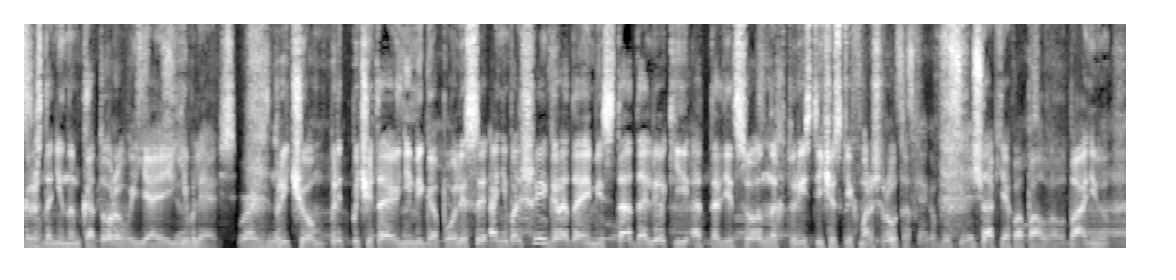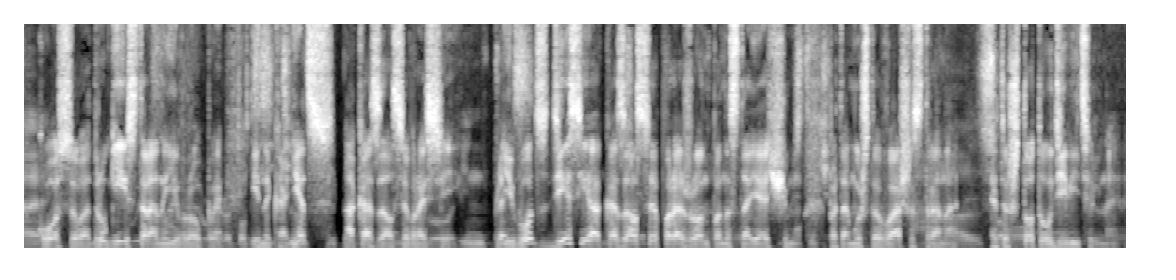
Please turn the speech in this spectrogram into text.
гражданином которого я и являюсь. Причем предпочитаю не мегаполисы, а небольшие города и места, далекие от традиционных туристических маршрутов. Так я попал в Албанию, Косово, другие страны Европы и, наконец, оказался в России. И вот здесь я оказался поражен по-настоящему, потому что ваша страна — это что-то удивительное.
